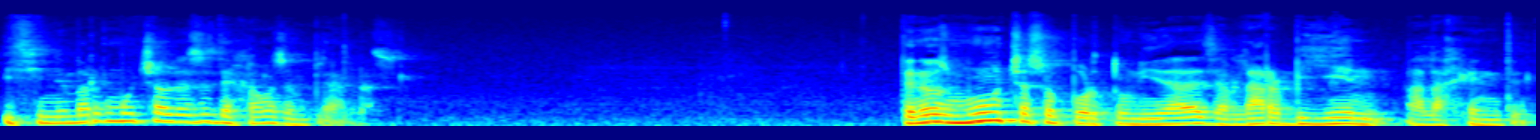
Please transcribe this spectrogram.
Y sin embargo muchas veces dejamos de emplearlas. Tenemos muchas oportunidades de hablar bien a la gente.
